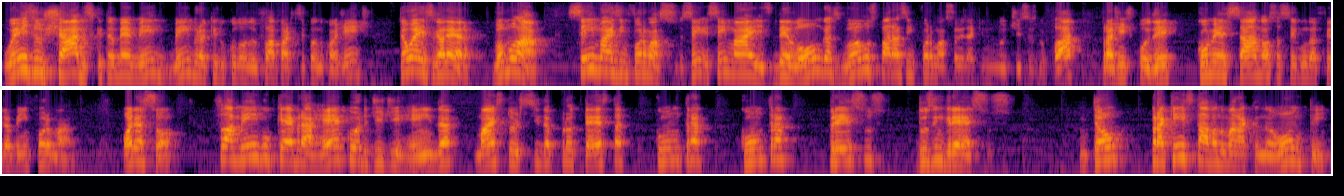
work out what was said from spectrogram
O Enzo Chaves, que também é membro aqui do Coluna do Fla, participando com a gente. Então é isso, galera. Vamos lá. Sem mais informações, sem, sem mais delongas, vamos para as informações aqui no Notícias do Fla, para a gente poder começar a nossa segunda-feira bem informado. Olha só, Flamengo quebra recorde de renda, mais torcida protesta contra, contra preços dos ingressos. Então, para quem estava no Maracanã ontem,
